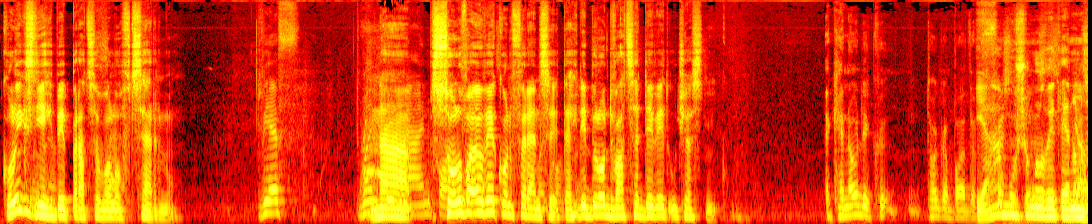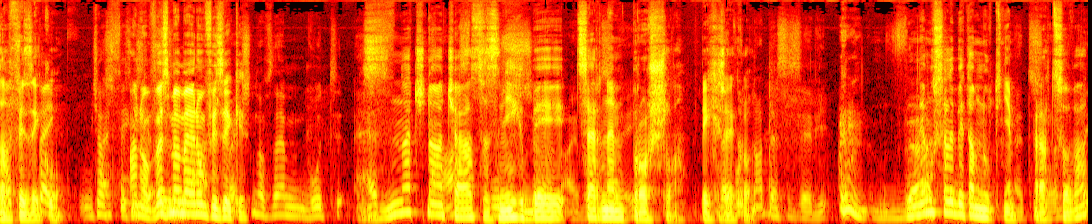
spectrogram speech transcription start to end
kolik z nich by pracovalo v CERNu? Na Solvajově konferenci tehdy bylo 29 účastníků. Já můžu mluvit jenom za fyziku. Ano, vezmeme jenom fyziky. Značná část z nich by CERNem prošla, bych řekl. Nemuseli by tam nutně pracovat,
